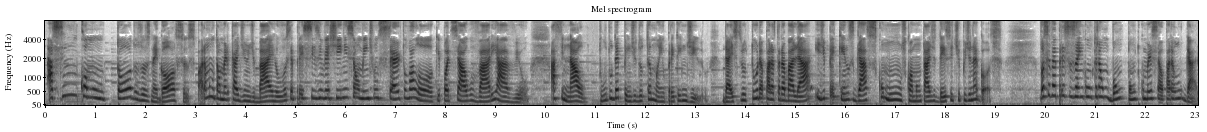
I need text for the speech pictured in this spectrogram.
Assim como todos os negócios, para montar um mercadinho de bairro, você precisa investir inicialmente um certo valor, que pode ser algo variável. Afinal, tudo depende do tamanho pretendido, da estrutura para trabalhar e de pequenos gastos comuns com a montagem desse tipo de negócio. Você vai precisar encontrar um bom ponto comercial para alugar,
